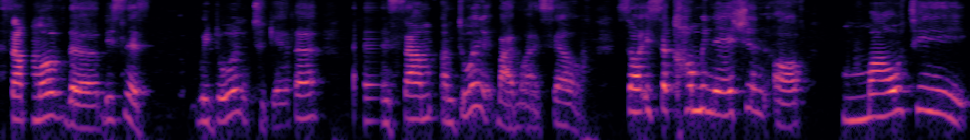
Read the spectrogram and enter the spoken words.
some of the business we're doing together, and some I'm doing it by myself. So it's a combination of multi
